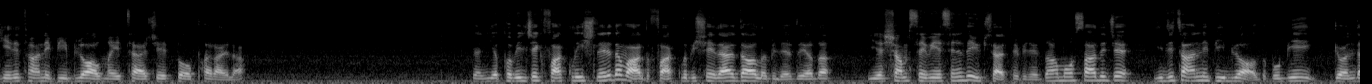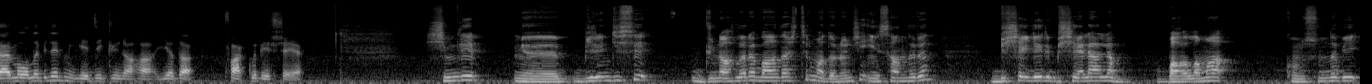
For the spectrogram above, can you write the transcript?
7 tane biblo almayı tercih etti o parayla? Yani yapabilecek farklı işleri de vardı. Farklı bir şeyler de alabilirdi ya da yaşam seviyesini de yükseltebilirdi. Ama o sadece 7 tane biblo aldı. Bu bir gönderme olabilir mi 7 günaha ya da farklı bir şeye? Şimdi e, birincisi günahlara bağdaştırmadan önce insanların bir şeyleri bir şeylerle bağlama konusunda bir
